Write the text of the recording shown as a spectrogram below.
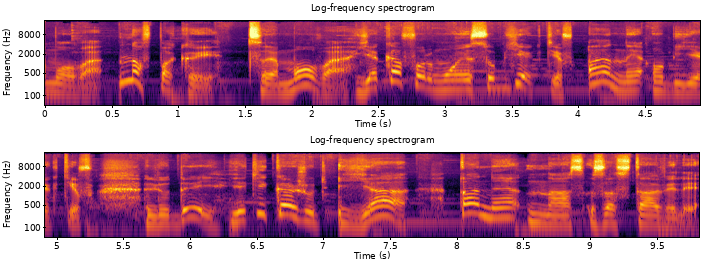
мова навпаки. Це мова, яка формує суб'єктів, а не об'єктів, людей, які кажуть я, а не нас заставили,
